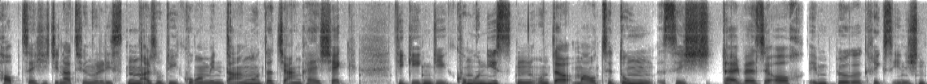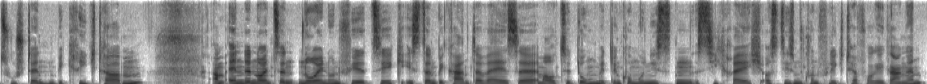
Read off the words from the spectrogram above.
hauptsächlich die Nationalisten, also die Kuomintang und der Chiang Kai-shek, die gegen die Kommunisten und der Mao Zedong sich teilweise auch in bürgerkriegsähnlichen Zuständen bekriegt haben. Am Ende 1949 ist dann bekannterweise Mao Zedong mit den Kommunisten siegreich aus diesem Konflikt hervorgegangen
